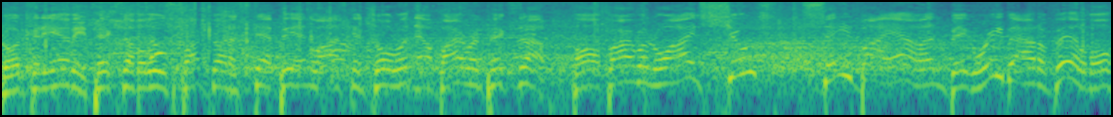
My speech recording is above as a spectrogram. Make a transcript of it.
Kotkaniemi picks up a loose puck, trying to step in, lost control of it. Now Byron picks it up. Paul Byron wide, shoots, saved by Allen. Big rebound available.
